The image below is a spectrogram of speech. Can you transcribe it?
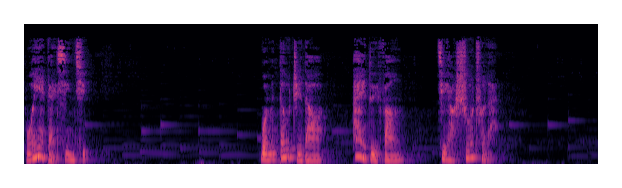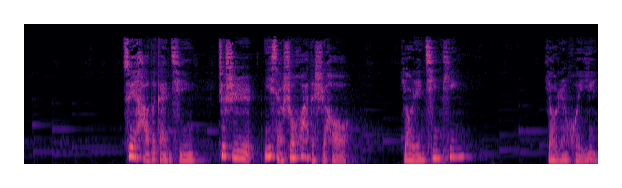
我也感兴趣。我们都知道，爱对方就要说出来，最好的感情。就是你想说话的时候，有人倾听，有人回应。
